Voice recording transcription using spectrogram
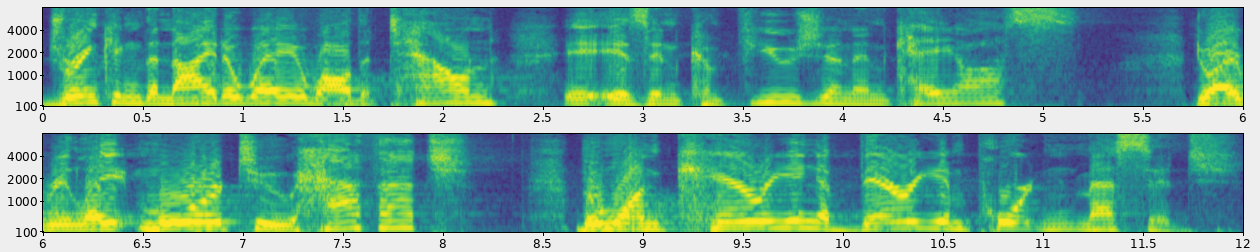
Drinking the night away while the town is in confusion and chaos? Do I relate more to Hathach, the one carrying a very important message?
